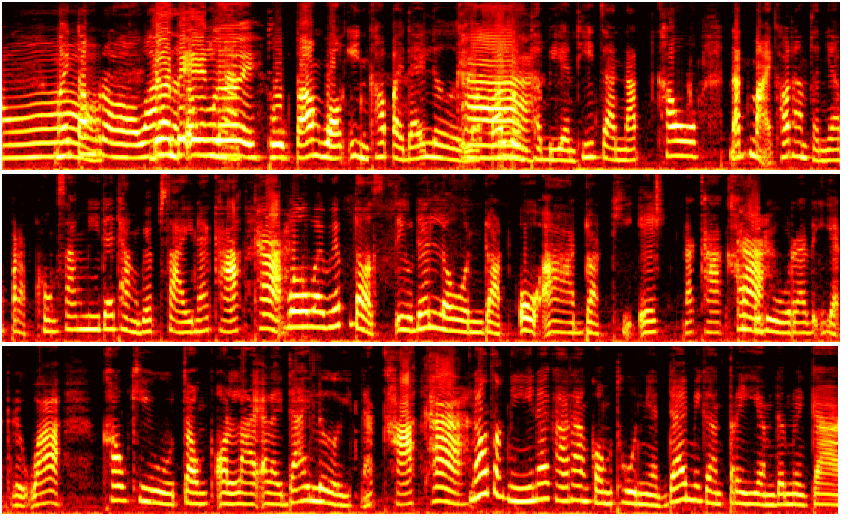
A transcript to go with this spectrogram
อ๋อไม่ต้องรอว่าเดินไปจะต้เองเลยนัดถูกต้อง walk in เข้าไปได้เลยค่ะแล้วก็ลงทะเบียนที่จะนัดเข้านัดหมายเข้าทำสัญญาปรับโครงสร้างหนี้ได้ทางเว็บไซต์นะคะค่ะ www.studentloan.or.th นะคะเข้าไปค่ะดูรายละเอียดหรือว่าเข้าคิวจองออนไลน์อะไรได้เลยนะคะค่ะนอกจากนี้นะคะทางกองทุนเนี่ยได้มีการเตรียมดำเนินการ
